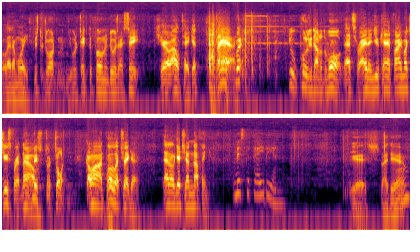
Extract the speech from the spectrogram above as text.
Let him wait. Mr. Jordan, you will take the phone and do as I say. Sure, I'll take it. There. But you pulled it out of the wall. That's right, and you can't find much use for it now. Mr. Jordan. Go on, pull the trigger. That'll get you nothing. Mr. Fabian, Yes, my dear.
